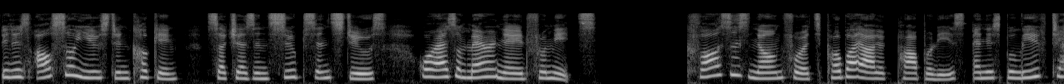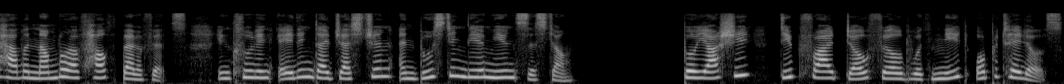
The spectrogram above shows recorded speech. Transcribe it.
It is also used in cooking, such as in soups and stews, or as a marinade for meats. Kvass is known for its probiotic properties and is believed to have a number of health benefits, including aiding digestion and boosting the immune system. Belyashi, deep-fried dough filled with meat or potatoes.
